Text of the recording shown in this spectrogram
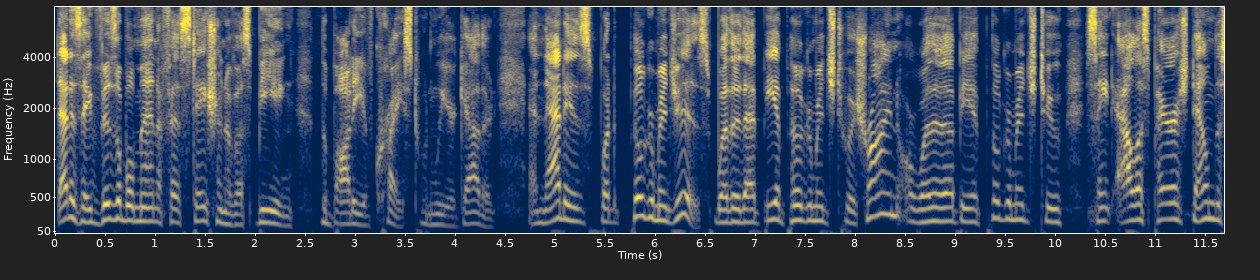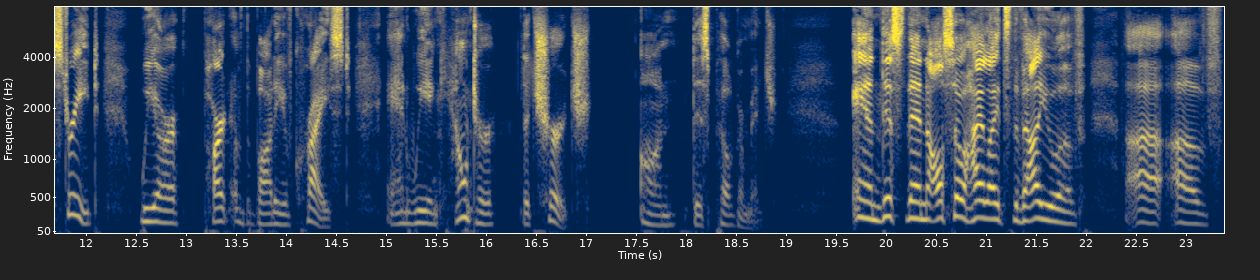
that is a visible manifestation of us being the body of Christ when we are gathered. And that is what a pilgrimage is, whether that be a pilgrimage to a shrine or whether that be a pilgrimage to St. Alice Parish down the street. We are part of the body of Christ and we encounter the church on this pilgrimage. And this then also highlights the value of uh, of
